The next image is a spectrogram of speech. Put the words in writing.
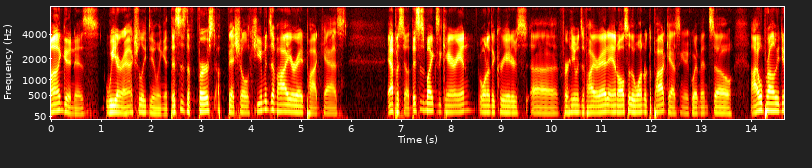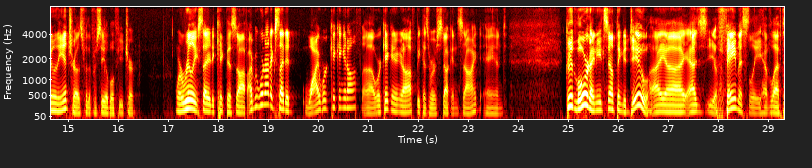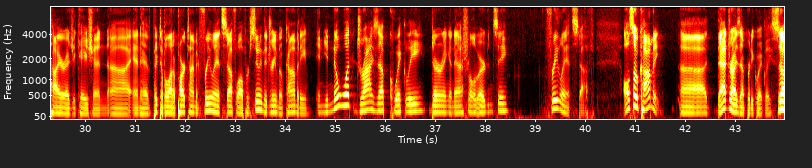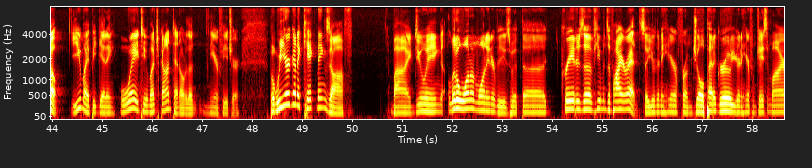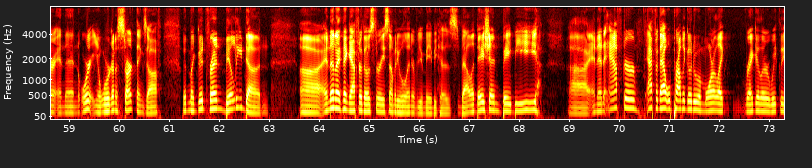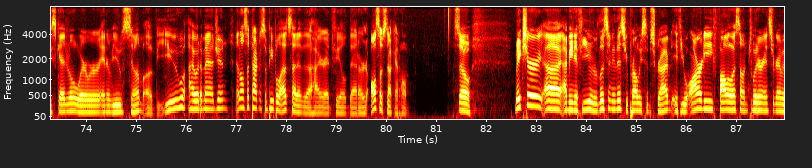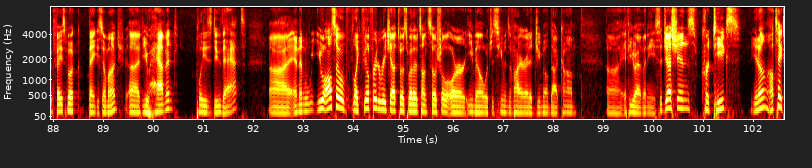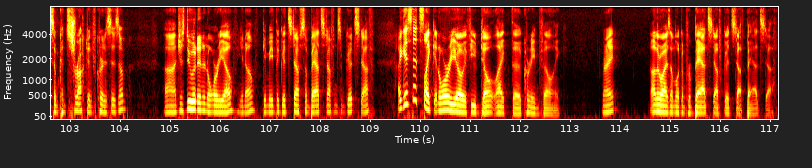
my goodness, we are actually doing it. This is the first official Humans of Higher Ed podcast episode. This is Mike Zakarian, one of the creators uh, for Humans of Higher Ed, and also the one with the podcasting equipment. So I will probably be doing the intros for the foreseeable future. We're really excited to kick this off. I mean, we're not excited why we're kicking it off. Uh, we're kicking it off because we're stuck inside and – good lord, I need something to do. I, uh, as you know, famously, have left higher education uh, and have picked up a lot of part time and freelance stuff while pursuing the dream of comedy. And you know what dries up quickly during a national emergency? Freelance stuff. Also, comedy. Uh, that dries up pretty quickly. So, you might be getting way too much content over the near future. But we are going to kick things off by doing little one-on-one interviews with uh, creators of Humans of Higher Ed. So you're going to hear from Joel Pettigrew, you're going to hear from Jason Meyer, and then we're you know we're going to start things off with my good friend Billy Dunn. Uh, and then I think after those three, somebody will interview me because validation, baby. Uh, and then after after that, we'll probably go to a more like regular weekly schedule where we'll interview some of you, I would imagine, and also talk to some people outside of the higher ed field that are also stuck at home. So Make sure, uh, I mean, if you're listening to this, you probably subscribed. If you already follow us on Twitter, Instagram, and Facebook, thank you so much. Uh, if you haven't, please do that. Uh, and then you also like feel free to reach out to us, whether it's on social or email, which is humansofhighered at gmail.com. Uh, if you have any suggestions, critiques, you know, I'll take some constructive criticism. Uh, just do it in an Oreo, you know. Give me the good stuff, some bad stuff, and some good stuff. I guess that's like an Oreo if you don't like the cream filling, right? Otherwise, I'm looking for bad stuff, good stuff, bad stuff.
